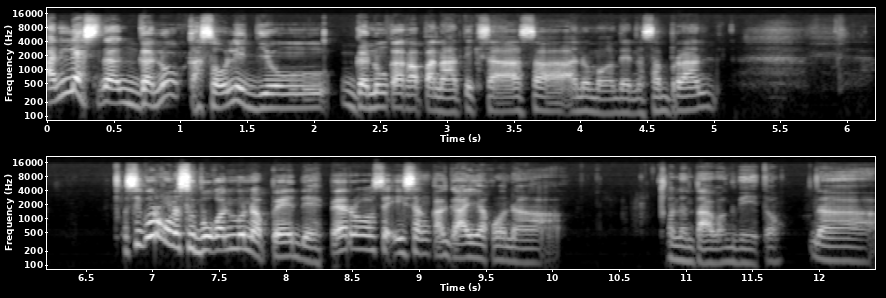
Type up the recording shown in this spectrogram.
unless na ganun kasolid yung ganun kakapanatik sa sa ano mga din sa brand siguro kung nasubukan mo na pwede pero sa isang kagaya ko na anong tawag dito na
